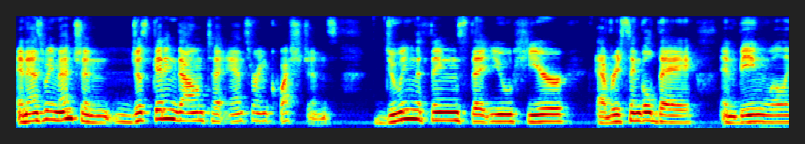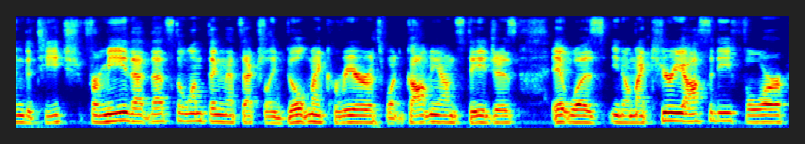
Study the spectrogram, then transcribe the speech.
And as we mentioned, just getting down to answering questions, doing the things that you hear every single day and being willing to teach. For me that that's the one thing that's actually built my career. It's what got me on stages. It was you know my curiosity for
